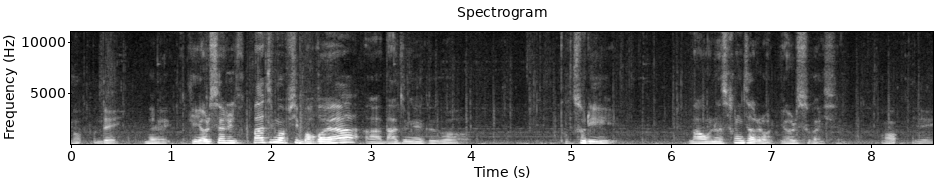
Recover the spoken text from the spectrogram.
어, 네. 네, 이렇게 열쇠를 빠짐없이 먹어야 아, 나중에 그거 독수리 나오는 상자를 열 수가 있어요. 어, 예,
